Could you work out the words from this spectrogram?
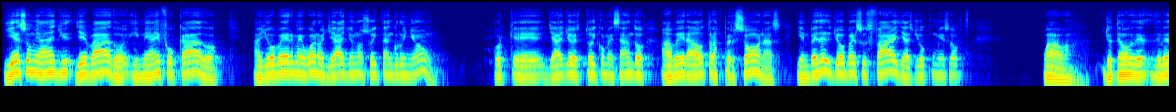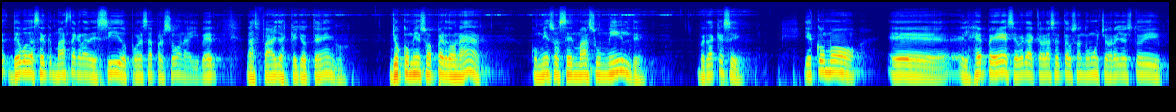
Y eso me ha llevado y me ha enfocado a yo verme, bueno, ya yo no soy tan gruñón porque ya yo estoy comenzando a ver a otras personas y en vez de yo ver sus fallas, yo comienzo, wow, yo tengo debo de ser más agradecido por esa persona y ver las fallas que yo tengo. Yo comienzo a perdonar, comienzo a ser más humilde, ¿verdad que sí? Y es como eh, el GPS, ¿verdad? Que ahora se está usando mucho. Ahora yo estoy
